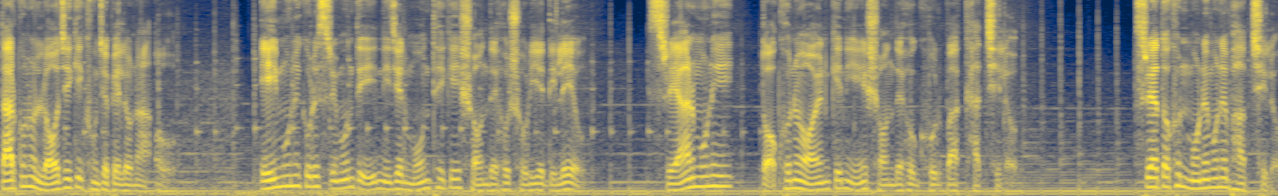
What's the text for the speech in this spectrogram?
তার কোনো লজিকই খুঁজে পেল না ও। এই মনে করে শ্রীমন্তী নিজের মন থেকে সন্দেহ সরিয়ে দিলেও, শ্রেয়ার মনে তখনও অয়নকে নিয়ে সন্দেহ ঘুরপাক খাচ্ছিল। শ্রেয়া তখন মনে মনে ভাবছিল,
